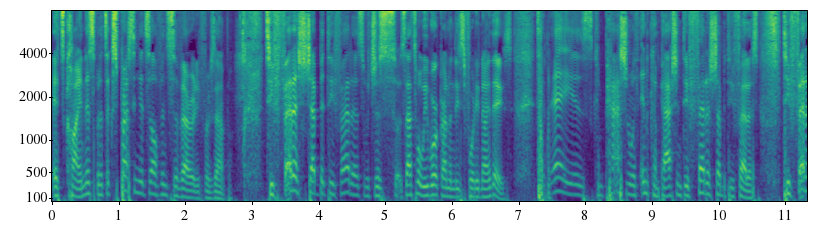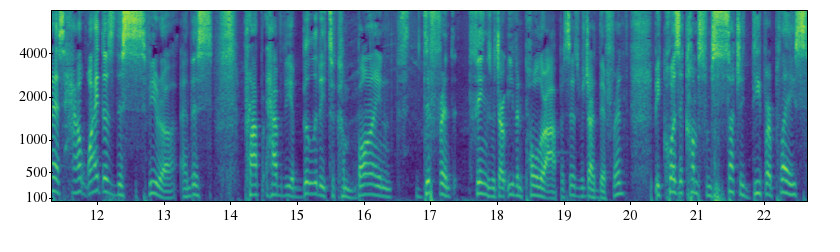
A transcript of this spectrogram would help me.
it's kindness, but it's expressing itself in severity, for example. Tiferes shebetiferes, which is so that's what we work on in these 49 days. Today is compassion within compassion, Tiferes shebetiferes. Tiferes, how why does this sphera and this proper have the ability to combine different things which are even polar opposites, which are different, because it comes from such a deeper place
